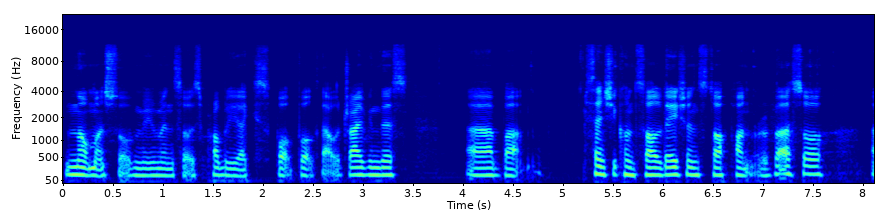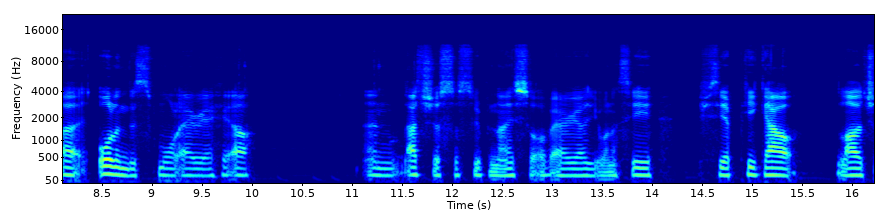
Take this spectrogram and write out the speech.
Not much sort of movement, so it's probably like spot book that were driving this. Uh, but essentially consolidation, stop on reversal, uh, all in this small area here. And that's just a super nice sort of area you want to see. If you see a peak out, large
